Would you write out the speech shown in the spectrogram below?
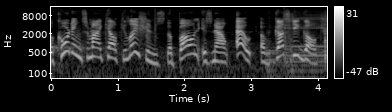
According to my calculations, the bone is now out of Gusty Gulch.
